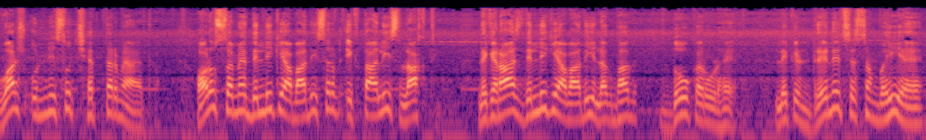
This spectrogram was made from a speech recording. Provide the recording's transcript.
वर्ष 1976 में आया था। और उस समय दिल्ली की आबादी सिर्फ़ 41 लाख थी, लेकिन आज दिल्ली की आबादी लगभग दो करोड़ है। लेकिन ड्रेनेज सिस्टम वही है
